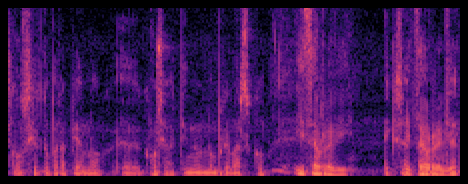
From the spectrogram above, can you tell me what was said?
concierto para piano. Eh, ¿Cómo se llama? ¿Tiene un nombre vasco? Izaurrevi. Exactamente.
